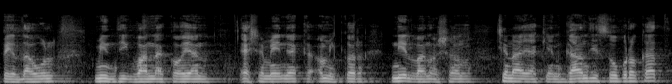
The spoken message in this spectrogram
például mindig vannak olyan események, amikor nyilvánosan csinálják ilyen Gandhi szobrokat,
